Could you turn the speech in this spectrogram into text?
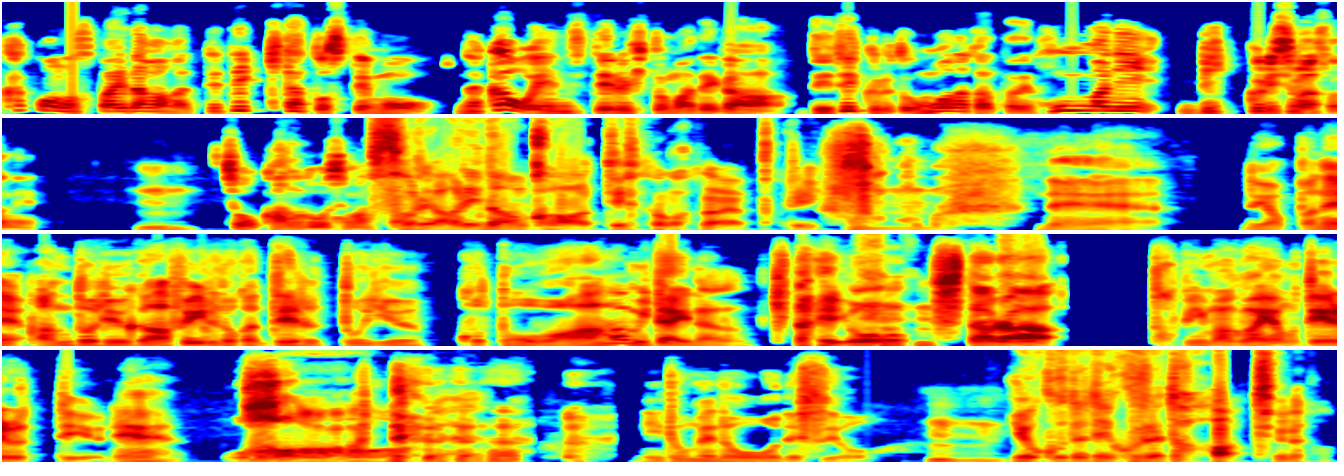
過去のスパイダーマンが出てきたとしても、中を演じてる人までが出てくると思わなかったんで、ほんまにびっくりしましたね。うん。超感動しました。それありなんかっていうのがな、やっぱり。ねえ。で、やっぱね、アンドリュー・ガーフィールドが出るということは、みたいな期待をしたら、トビー・マグワイアも出るっていうね。おー 二度目の王ですよ。うん。よく出てくれたっていうの。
